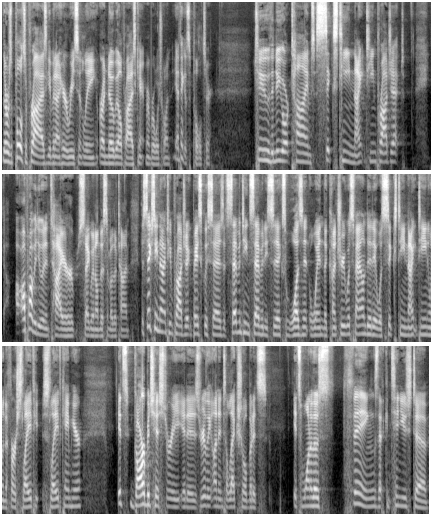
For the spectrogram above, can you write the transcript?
There was a Pulitzer Prize given out here recently, or a Nobel Prize, can't remember which one. Yeah, I think it's a Pulitzer, to the New York Times 1619 Project. I'll probably do an entire segment on this some other time. The 1619 Project basically says that 1776 wasn't when the country was founded, it was 1619 when the first slave slave came here. It's garbage history. It is really unintellectual, but it's it's one of those things that continues to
